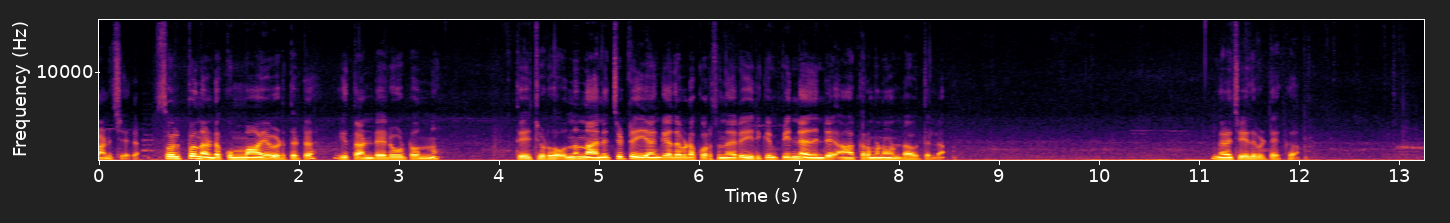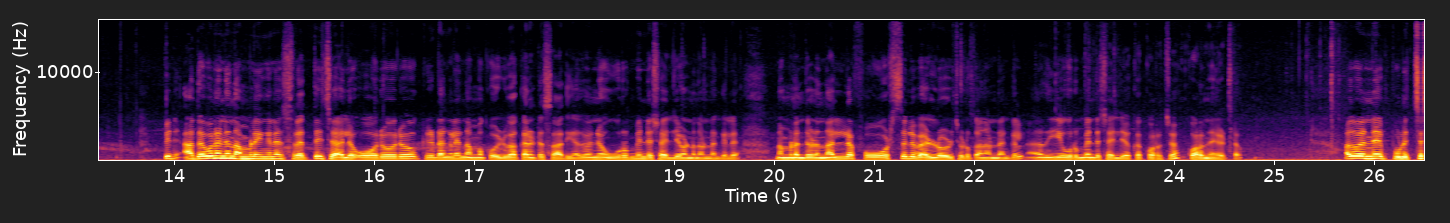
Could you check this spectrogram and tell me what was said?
കാണിച്ചു തരാം. സ്വല്പം നണ്ട കുമ്മായം എടുത്തിട്ട് ഈ തണ്ടയിലോട്ടൊന്ന് തേച്ച് കൊടുക്കുക. ഒന്ന് നനച്ചിട്ട് ചെയ്യാമെങ്കിൽ അതവിടെ കുറച്ച് നേരം ഇരിക്കും. പിന്നെ അതിന്റെ ആക്രമണം ഉണ്ടാവത്തില്ല. ഇങ്ങനെ ചെയ്ത് വിട്ടേക്കുക. പിന്നെ അതേപോലെ തന്നെ നമ്മളിങ്ങനെ ശ്രദ്ധിച്ചാൽ ഓരോരോ കീടങ്ങളെ നമുക്ക് ഒഴിവാക്കാനായിട്ട് സാധിക്കും. അതുപോലെ തന്നെ ഉറുമ്പിന്റെ ശല്യം ഉണ്ടെന്നുണ്ടെങ്കിൽ നമ്മളെന്താണ് നല്ല ഫോഴ്സിൽ വെള്ളം ഒഴിച്ചു കൊടുക്കാന്നുണ്ടെങ്കിൽ അത് ഈ ഉറുമ്പിന്റെ ശല്യമൊക്കെ കുറച്ച് കുറഞ്ഞു കിട്ടും. അതുപോലെ തന്നെ പുളിച്ച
